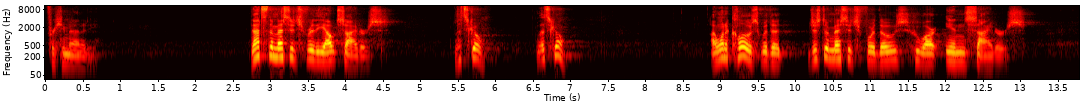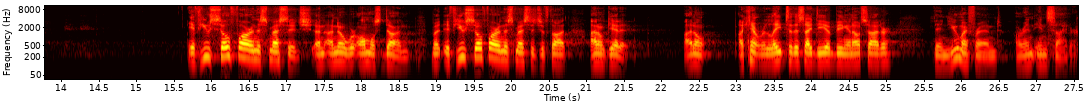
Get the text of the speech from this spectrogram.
for humanity. That's the message for the outsiders. Let's go. Let's go. I want to close with a, just a message for those who are insiders. If you so far in this message, and I know we're almost done, but if you so far in this message have thought, I don't get it, I don't, I can't relate to this idea of being an outsider, then you, my friend, are an insider.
